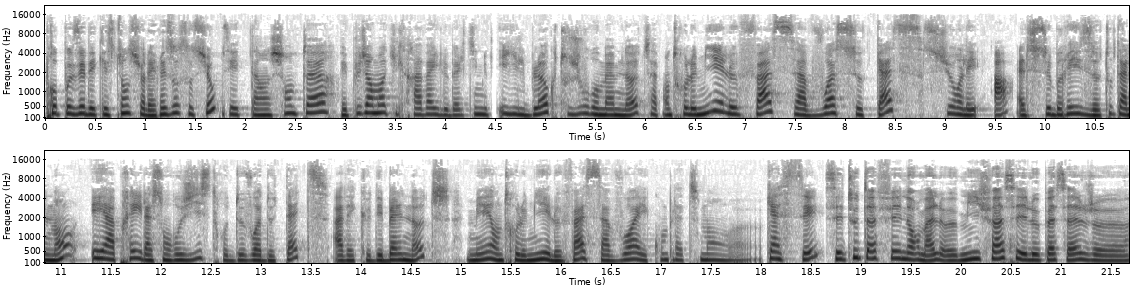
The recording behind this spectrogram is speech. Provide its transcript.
proposer des questions sur les réseaux sociaux. C'est un chanteur, ça fait plusieurs mois qu'il travaille le belting et il bloque toujours aux mêmes notes. Entre le mi et le fa, sa voix se casse. Sur les A, elle se brise totalement. Et après, il a son registre de voix de tête avec des belles notes. Mais entre le mi et le fa, sa voix est complètement euh, cassée. C'est tout à fait normal. Euh, Mi-fa, c'est le passage euh,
